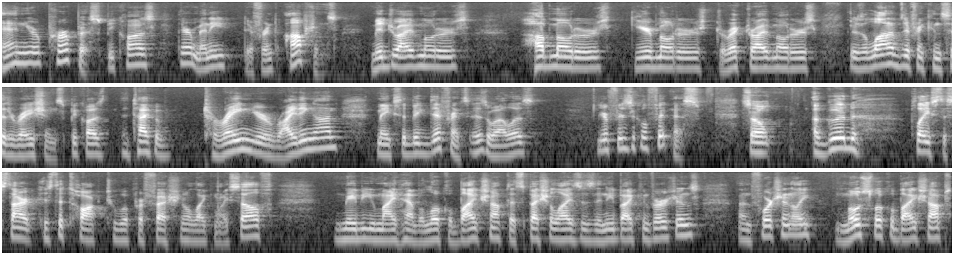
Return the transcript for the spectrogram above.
and your purpose because there are many different options. Mid-drive motors, hub motors, geared motors, direct drive motors. There's a lot of different considerations because the type of terrain you're riding on makes a big difference as well as your physical fitness. So a good place to start is to talk to a professional like myself. Maybe you might have a local bike shop that specializes in e-bike conversions. Unfortunately, most local bike shops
